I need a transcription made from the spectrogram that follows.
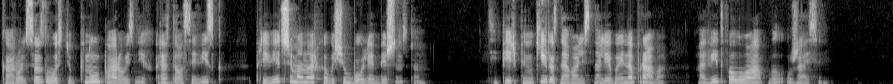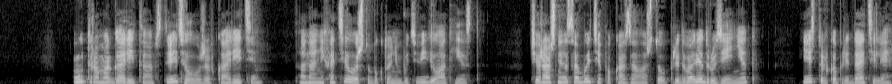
Король со злостью пнул пару из них, раздался виск, приведший монарха в еще более бешенство. Теперь пинки раздавались налево и направо, а вид Валуа был ужасен. Утро Маргарита встретила уже в карете, она не хотела, чтобы кто-нибудь видел отъезд. Вчерашнее событие показало, что при дворе друзей нет, есть только предатели.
